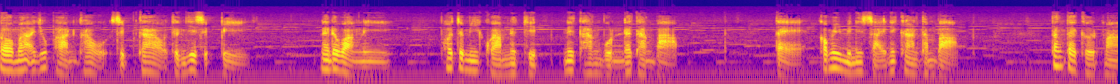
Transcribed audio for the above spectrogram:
ต่อมาอายุผ่านเข้า 19ถึง20 ปี ในระหว่างนี้พอจะมีความนึกคิดในทางบุญและทางบาป แต่ก็ไม่มีนิสัยในการทำบาป ตั้งแต่เกิดมา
